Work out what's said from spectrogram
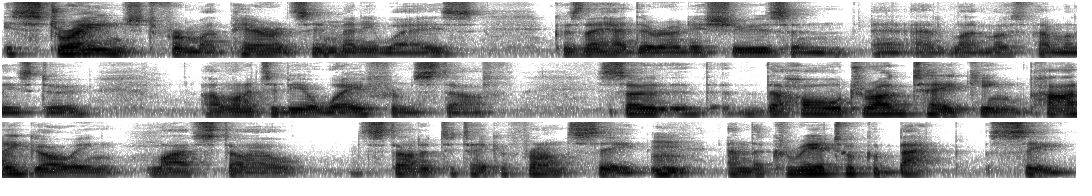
estranged from my parents in mm. many ways because they had their own issues and, and, and like most families do. I wanted to be away from stuff. So th- the whole drug taking, party going lifestyle started to take a front seat, and the career took a back seat.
